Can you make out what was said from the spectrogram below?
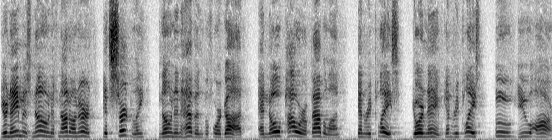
Your name is known, if not on earth, it's certainly known in heaven before God, and no power of Babylon can replace your name, can replace who you are.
